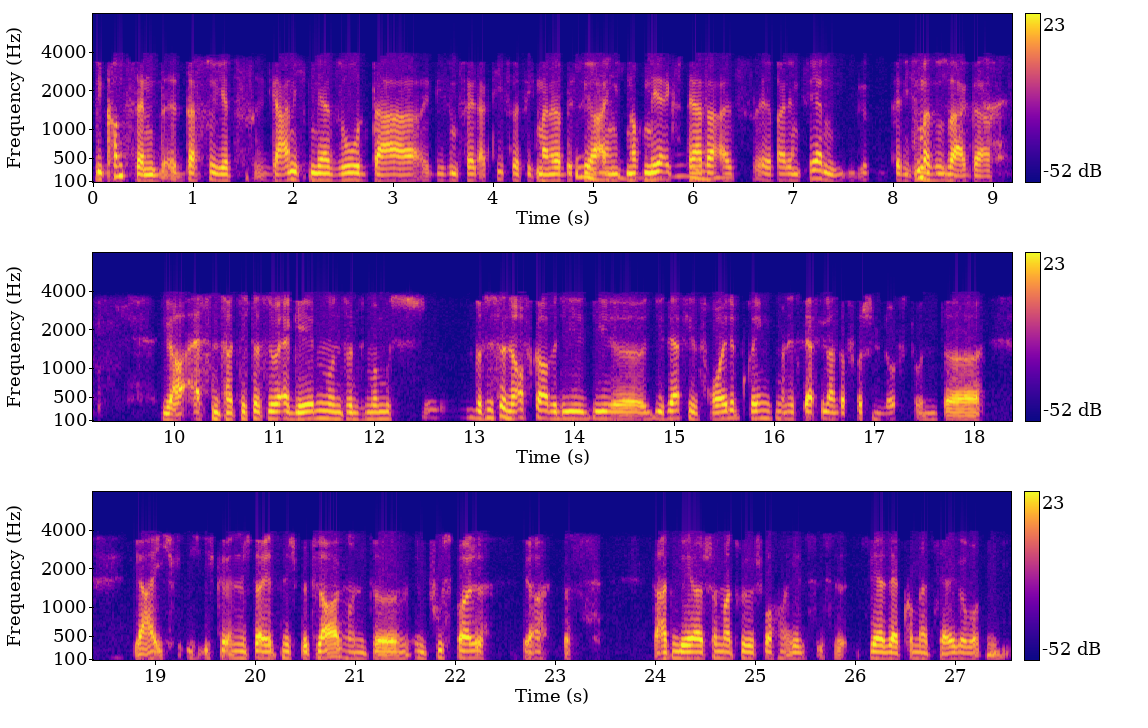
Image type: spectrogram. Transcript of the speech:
wie kommt es denn, dass du jetzt gar nicht mehr so da in diesem Feld aktiv bist? Ich meine, da bist du ja eigentlich noch mehr Experte als äh, bei den Pferden, wenn ich mal so sagen darf. Ja, erstens hat sich das so ergeben und sonst man muss, das ist eine Aufgabe, die, die, die sehr viel Freude bringt. Man ist sehr viel an der frischen Luft und äh, ja, ich, ich, ich kann mich da jetzt nicht beklagen und äh, im Fußball, ja, das, da hatten wir ja schon mal drüber gesprochen, es ist sehr, sehr kommerziell geworden.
